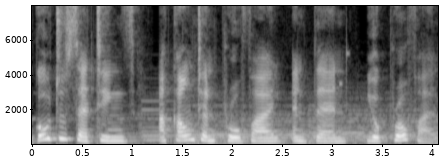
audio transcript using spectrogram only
go to Settings, Account and Profile, and then Your Profile.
